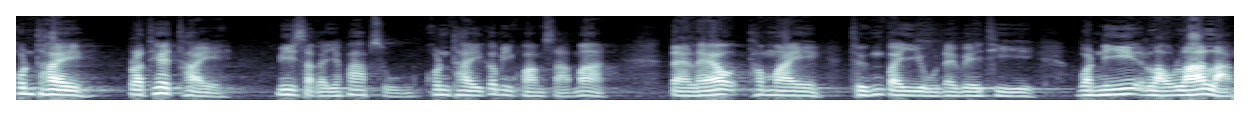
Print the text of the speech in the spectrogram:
คนไทยประเทศไทยมีศักยภาพสูง คนไทยก็มีความสามารถ แต่แล้วทำไมถึงไปอยู่ในเวที วันนี้เราล้าหลัง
